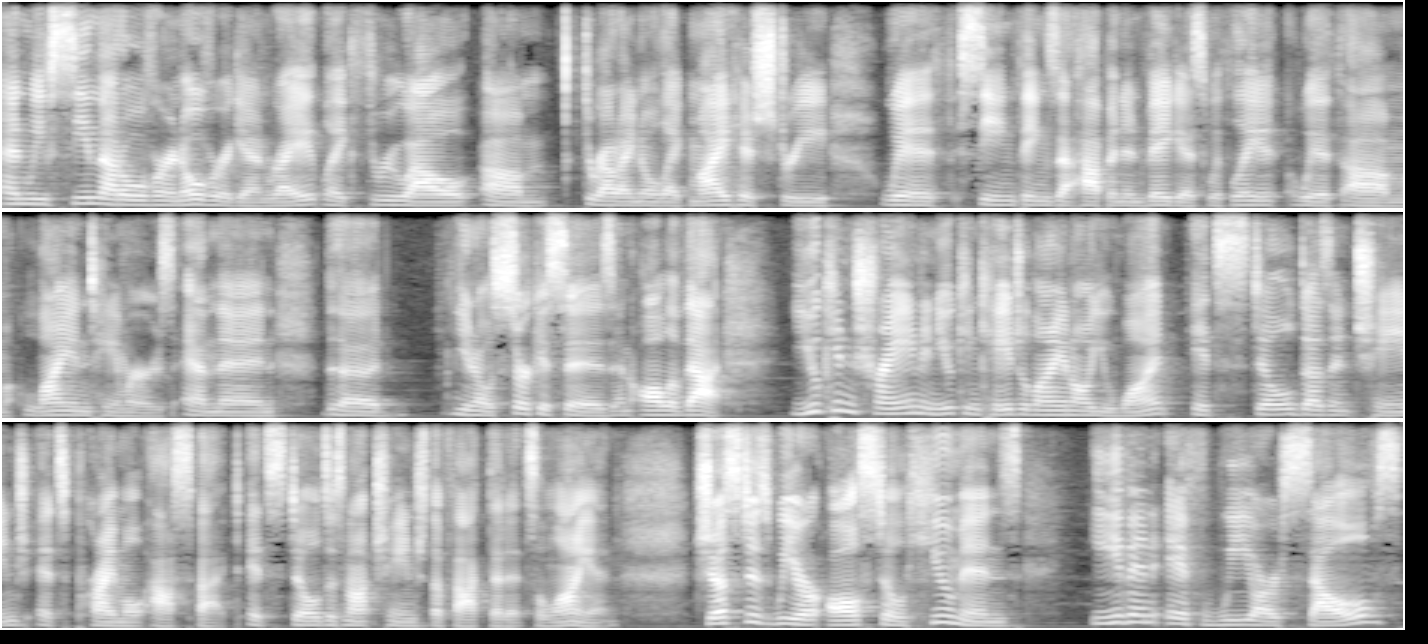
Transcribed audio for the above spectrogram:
And we've seen that over and over again, right? Like throughout um, throughout I know like my history with seeing things that happen in Vegas with with um, lion tamers and then the you know circuses and all of that you can train and you can cage a lion all you want. It still doesn't change its primal aspect. It still does not change the fact that it's a lion. Just as we are all still humans, even if we ourselves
